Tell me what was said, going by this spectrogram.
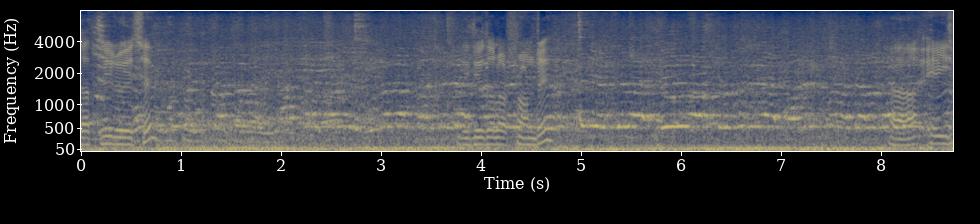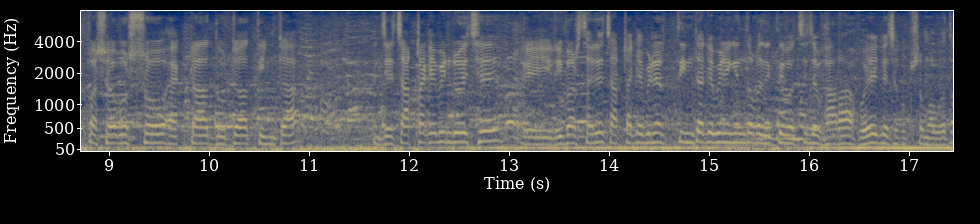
যাত্রী রয়েছে। দ্বিতীয় তলার ফ্রন্টে। এই পাশে অবশ্য একটা, দুটা, তিনটা যে চারটা কেবিন রয়েছে, এই রিভার সাইডে চারটা কেবিনের তিনটা কেবিনই কিন্তু আমরা দেখতে পাচ্ছি যে ভাড়া হয়ে গেছে খুব সম্ভবত।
